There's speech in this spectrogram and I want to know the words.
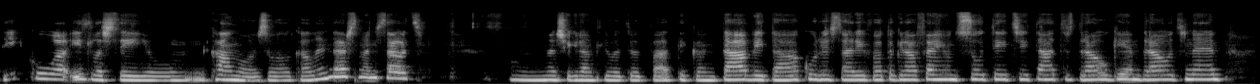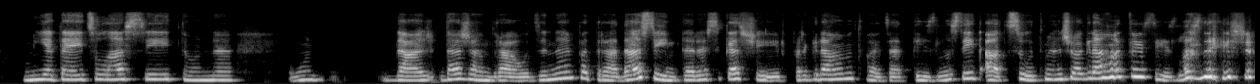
Tikko izlasīju Kalnozola kalendārs, mani sauc. Un man šī grāmata ļoti, ļoti patika. Un tā bija tā, kur es arī fotografēju un sūtīju citātus draugiem, draudzenēm un ieteicu lasīt. Un, un daž, dažām draudzenēm pat radās interese, kas šī ir par grāmatu. Vajadzētu izlasīt, atsūt man šo grāmatu, es izlasīšu.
